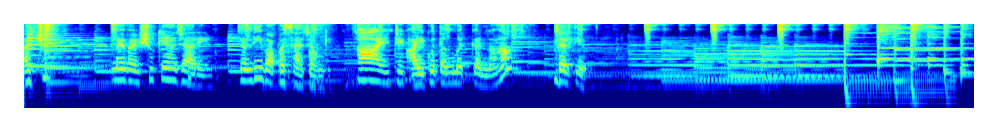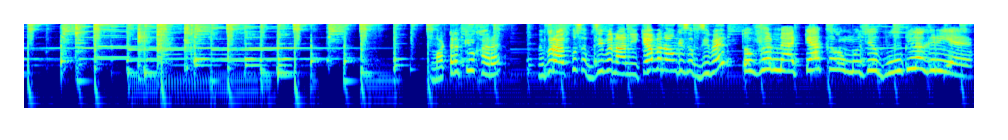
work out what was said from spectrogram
अच्छू मैं वैशु के यहाँ जा रही हूँ। जल्दी वापस आ जाऊँगी। हाँ ठीक। आई को तंग मत करना हाँ? चलती हूँ। मटर क्यों खा रहा है? मेरे को रात को सब्ज़ी बनानी क्या बनाओगे सब्ज़ी में? तो फिर मैं क्या कहूँ मुझे भूख लग रही है।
